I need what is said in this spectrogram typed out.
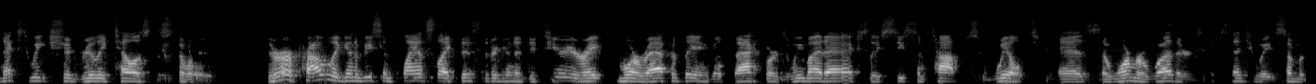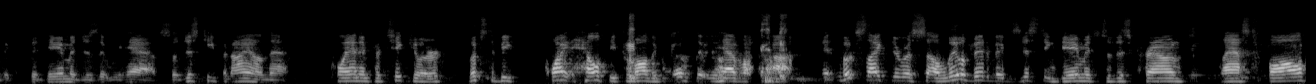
next week should really tell us the story there are probably going to be some plants like this that are going to deteriorate more rapidly and go backwards. We might actually see some tops wilt as the warmer weathers accentuate some of the, the damages that we have. So just keep an eye on that. Plant in particular looks to be quite healthy from all the growth that we have on top. It looks like there was a little bit of existing damage to this crown last fall,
